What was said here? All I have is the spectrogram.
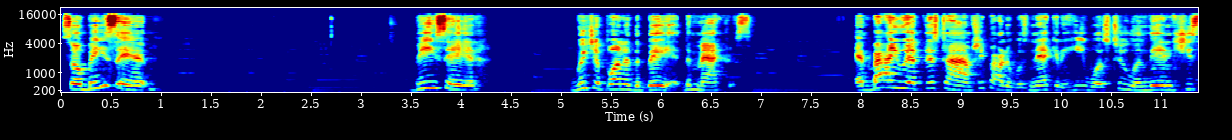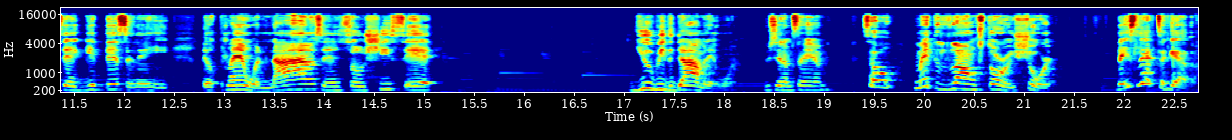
So B said, B said, reach up under the bed, the mattress. And by you at this time, she probably was naked and he was too. And then she said, "Get this," and then he they were playing with knives, and so she said, you be the dominant one. You see what I'm saying? So, make the long story short, they slept together.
